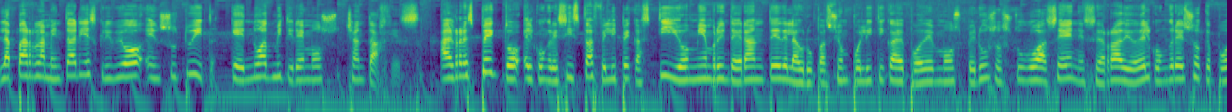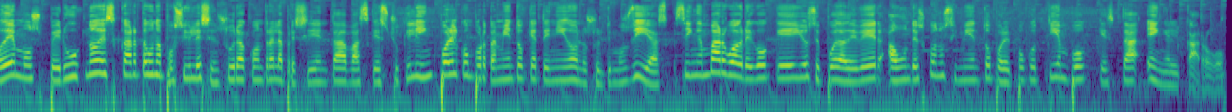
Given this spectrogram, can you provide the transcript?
La parlamentaria escribió en su tuit que no admitiremos chantajes. Al respecto, el congresista Felipe Castillo, miembro integrante de la agrupación política de Podemos Perú, sostuvo a CNC Radio del Congreso que Podemos Perú no descarta una posible censura contra la presidenta Vázquez Chuquilín por el comportamiento que ha tenido en los últimos días. Sin embargo, agregó que ello se pueda deber a un desconocimiento por el poco tiempo que está en el cargo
